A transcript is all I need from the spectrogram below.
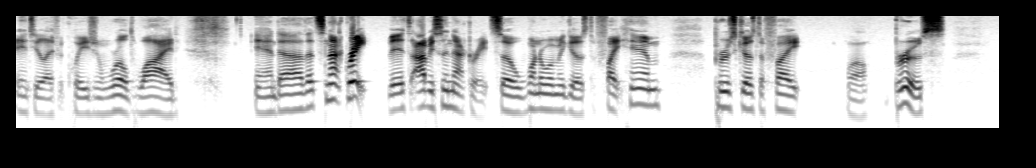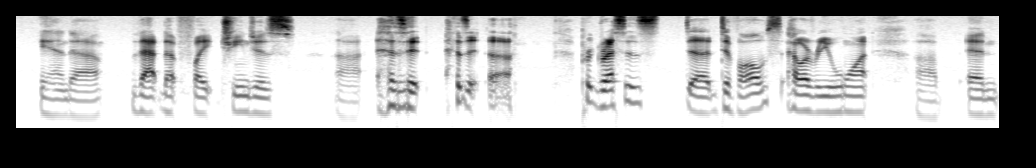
anti-life equation worldwide, and uh, that's not great. It's obviously not great. So Wonder Woman goes to fight him. Bruce goes to fight, well, Bruce, and uh, that that fight changes uh, as it as it uh, progresses, devolves however you want, uh, and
